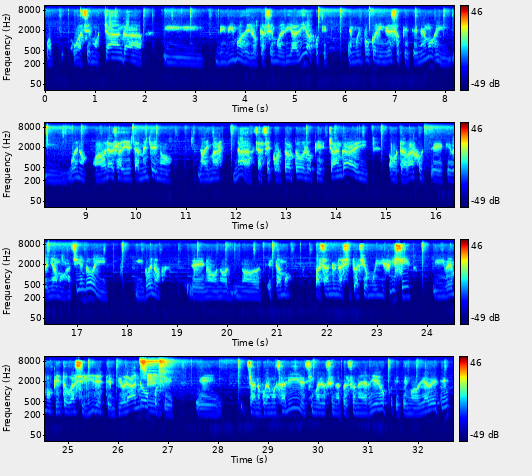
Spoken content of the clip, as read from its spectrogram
o, o- o hacemos changa y vivimos de lo que hacemos el día a día, porque es muy poco el ingreso que tenemos y, y, bueno, ahora ya directamente no, no hay más nada, o sea, se cortó todo lo que es changa y, o trabajos eh, que veníamos haciendo y, y bueno, eh, no, no, no estamos pasando una situación muy difícil y vemos que esto va a seguir este, empeorando Sí. porque eh, ya no podemos salir, encima yo soy una persona de riesgo porque tengo diabetes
